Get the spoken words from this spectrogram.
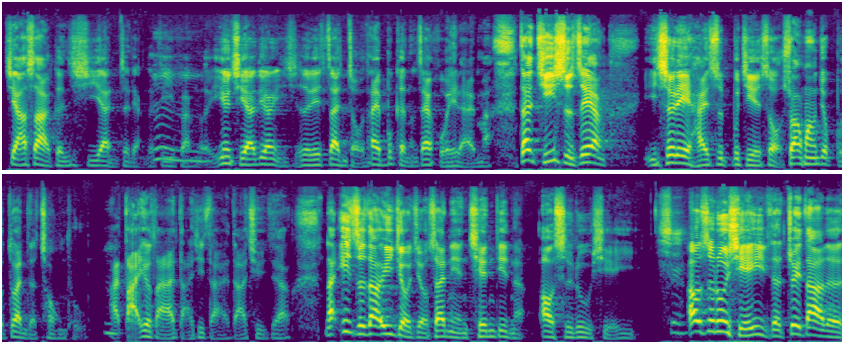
加沙跟西岸这两个地方而已，因为其他地方以色列占走，他也不可能再回来嘛。但即使这样，以色列还是不接受，双方就不断的冲突啊，打又打来打去，打来打去这样。那一直到一九九三年签订了奥斯陆协议，是奥斯陆协议的最大的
